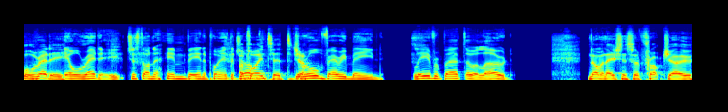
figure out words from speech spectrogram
already already, just on him being appointed the job. appointed to job. all very mean. Leave Roberto alone. nominations for Prop Joe.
